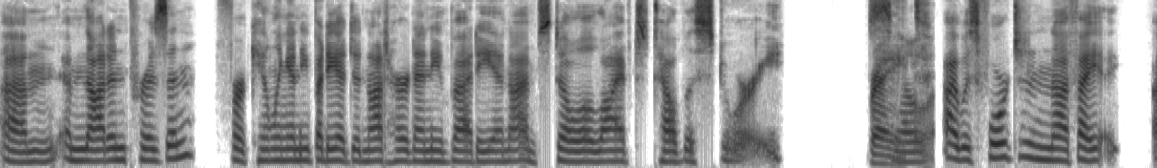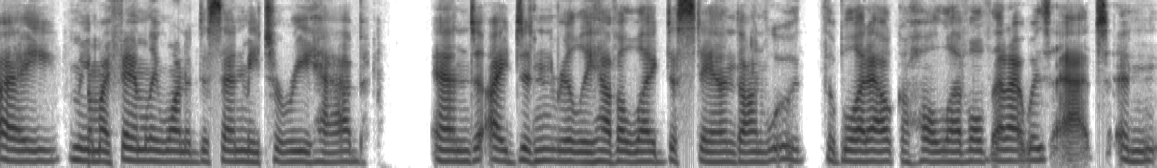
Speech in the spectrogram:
um, am not in prison for killing anybody. I did not hurt anybody, and I'm still alive to tell the story. Right. So I was fortunate enough. I, I, you know, my family wanted to send me to rehab, and I didn't really have a leg to stand on with the blood alcohol level that I was at, and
